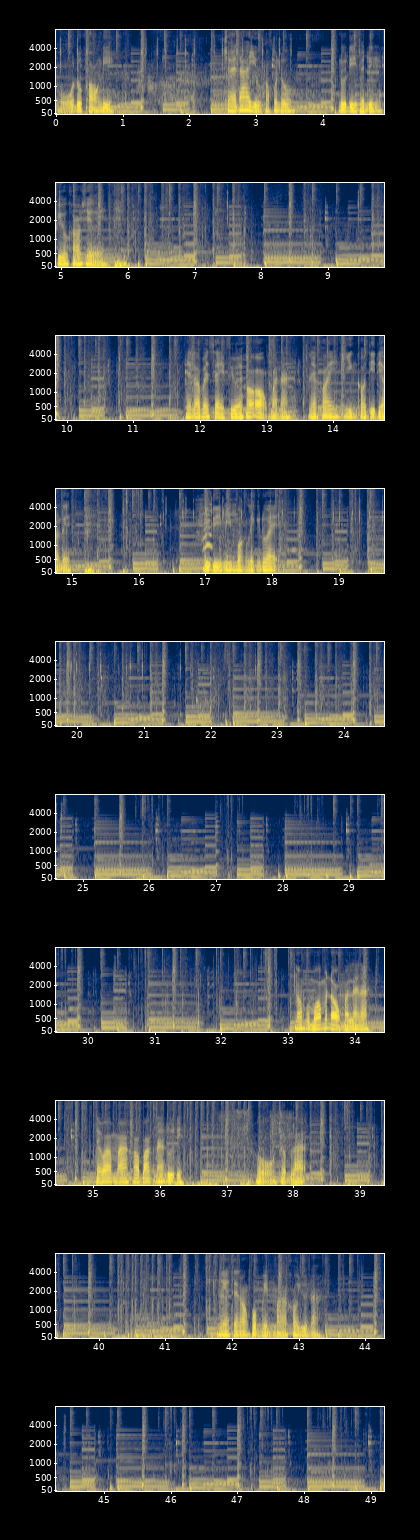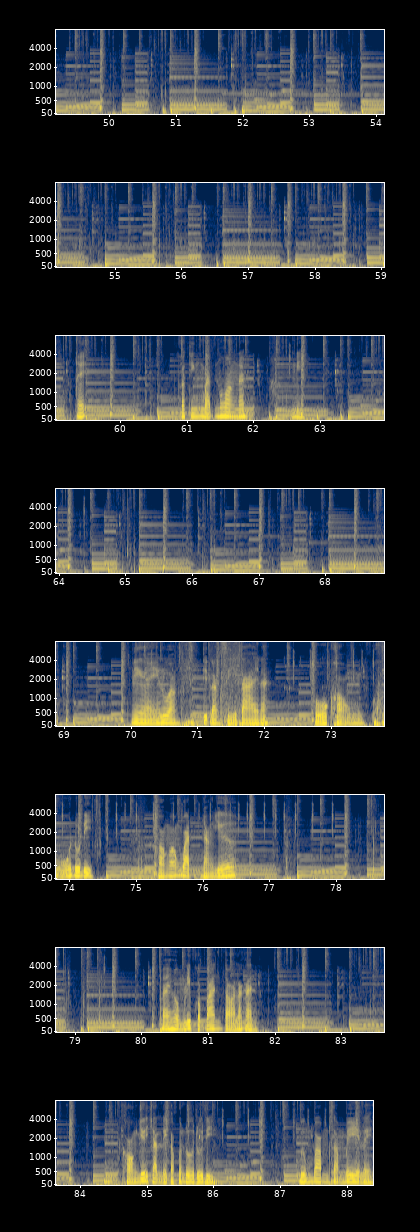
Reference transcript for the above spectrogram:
โหดูของดีใช้ได้อยู่ครับคุณดู ดูดีไปดึงฟิวเขาเฉยเดี๋ยวเราไปใส่ฟิวให้เขาออกมานะ แล้วค่อยยิงเขาทีเดียวเลย ดูดีมีหมวกเหล็กด้วย น้องผมว่ามันออกมาแล้วนะ แต่ว่าม้าเขาบักนะดูดิ โหจบละเนี่ยแต่น้องผมเห็นม้าเขาอยู่นะ ก็ทิ้งบัตรม่วงนะ นี่ นี่ไงล่วงติดรังสีตายนะ โหของโหดูดิ ของอ้องบัตรอย่างเยอะ ไปผมรีบกลับบ้านต่อแล้วกัน ของเยอะจัดเลยครับคุณดูดูดิบึมบัมซัมเบ้เลย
